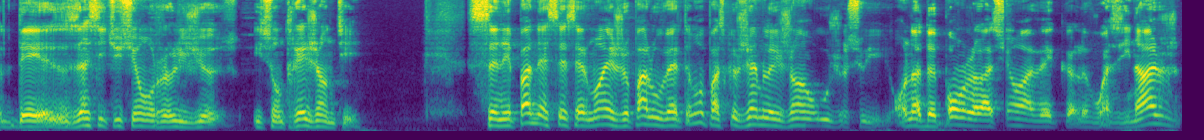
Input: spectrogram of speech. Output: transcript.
des institutions religieuses, ils sont très gentils. Ce n'est pas nécessairement, et je parle ouvertement parce que j'aime les gens où je suis. On a de bonnes relations avec le voisinage,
